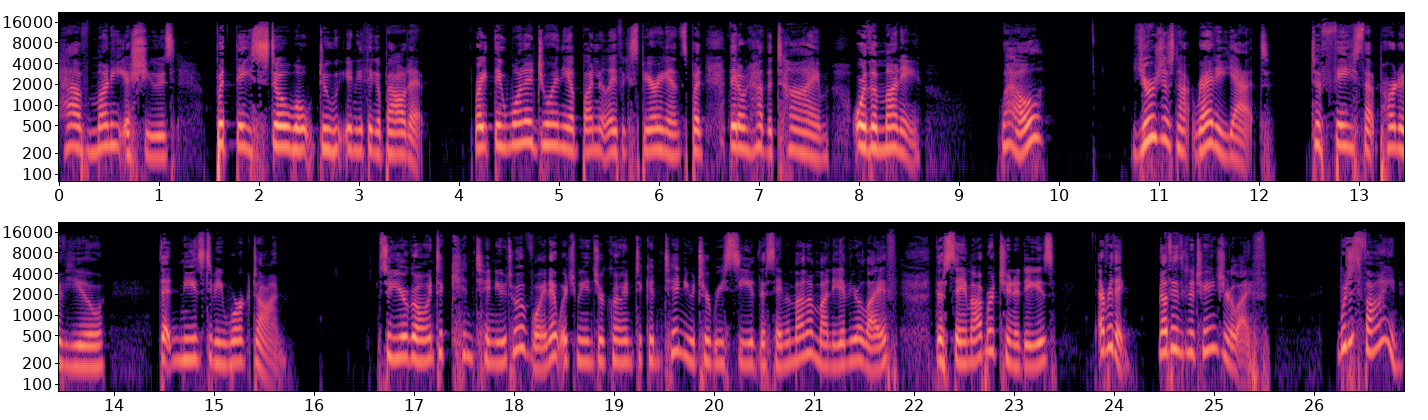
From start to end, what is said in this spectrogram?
have money issues, but they still won't do anything about it. Right? They want to join the abundant life experience, but they don't have the time or the money well, you're just not ready yet to face that part of you that needs to be worked on. So you're going to continue to avoid it, which means you're going to continue to receive the same amount of money of your life, the same opportunities, everything. Nothing's going to change in your life, which is fine,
